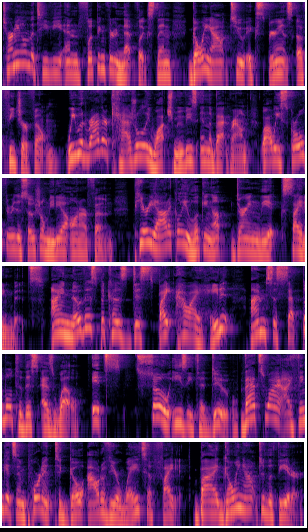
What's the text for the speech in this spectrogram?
turning on the TV and flipping through Netflix than going out to experience a feature film. We would rather casually watch movies in the background while we scroll through the social media on our phone, periodically looking up during the exciting bits. I know this because despite how I hate it, I'm susceptible to this as well. It's so easy to do. That's why I think it's important to go out of your way to fight it by going out to the theater,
